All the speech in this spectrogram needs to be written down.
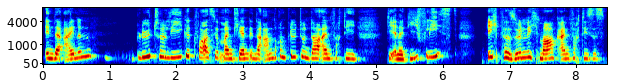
in der einen Blüte liege quasi und mein Klient in der anderen Blüte und da einfach die, die Energie fließt. Ich persönlich mag einfach dieses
